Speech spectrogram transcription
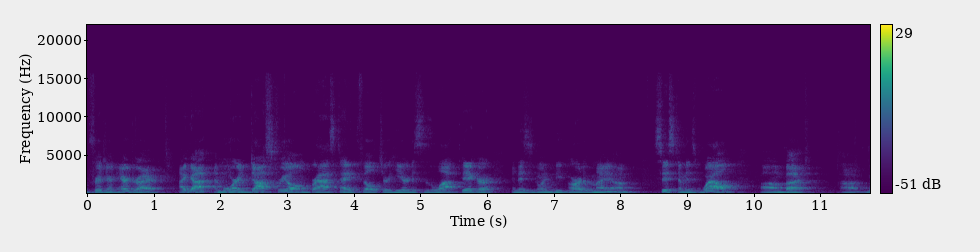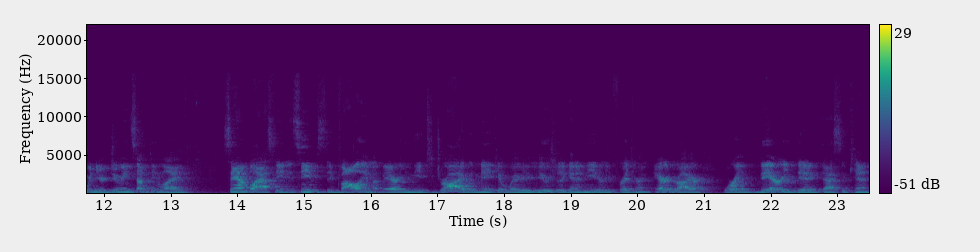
refrigerant air dryer. I got a more industrial brass type filter here. This is a lot bigger and this is going to be part of my um, system as well. Um, but when you're doing something like sandblasting, it seems the volume of air you need to dry would make it where you're usually going to need a refrigerant air dryer or a very big desiccant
